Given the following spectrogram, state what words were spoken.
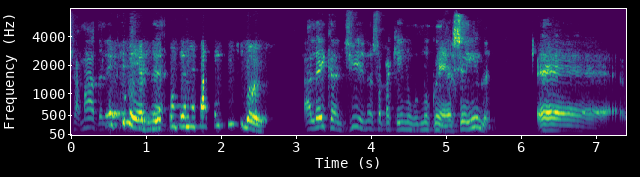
chamada Lei Esse Candir, mesmo, né? Complementar 122. A Lei Candir, né, só para quem não, não conhece ainda, é,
